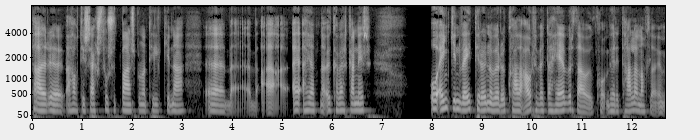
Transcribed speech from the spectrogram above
Það er uh, hátt í 6.000 manns búin að tilkynna uh, aukaverkanir og engin veit í raun og veru hvaða áhrif þetta hefur. Það verið tala náttúrulega um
